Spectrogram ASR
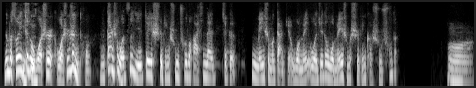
那么所以这个我是我是认同，但是我自己对视频输出的话，现在这个没什么感觉，我没我觉得我没什么视频可输出的。哦，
